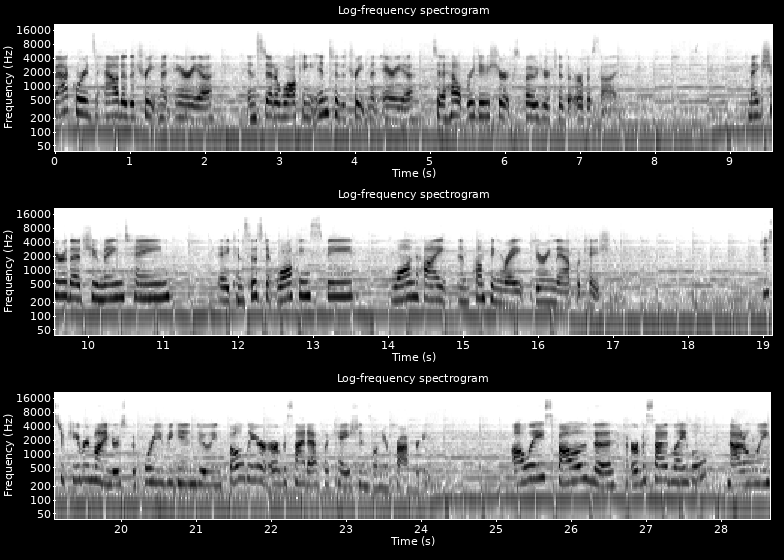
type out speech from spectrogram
backwards out of the treatment area instead of walking into the treatment area to help reduce your exposure to the herbicide. Make sure that you maintain a consistent walking speed, wand height, and pumping rate during the application. Just a few reminders before you begin doing foliar herbicide applications on your property. Always follow the herbicide label, not only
